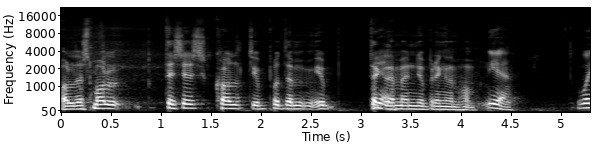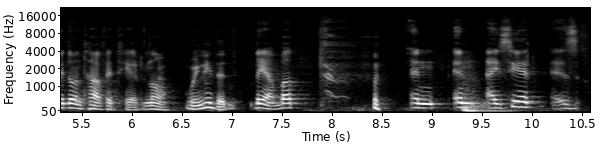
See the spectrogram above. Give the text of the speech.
all the small dishes cold. You put them, you take Yeah. them and you bring them home. Yeah. We don't have it here. No. We need it. Yeah, but and and I see it as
